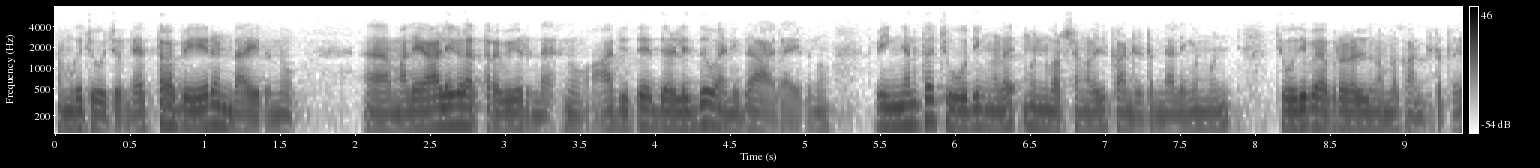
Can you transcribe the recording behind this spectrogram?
നമുക്ക് ചോദിച്ചിട്ടുണ്ട്. എത്ര പേരുണ്ടായിരുന്നു? മലയാളികൾ എത്ര പേരുണ്ടായിരുന്നു? ആദ്യത്തെ ദളിത് വനിത ആരായിരുന്നു? അപ്പോൾ ഇങ്ങനത്തെ ചോദ്യങ്ങൾ മുൻ വർഷങ്ങളിൽ കണ്ടിട്ടുണ്ട് അല്ലെങ്കിൽ മുൻ ചോദ്യ പേപ്പറുകളിൽ നമ്മൾ കണ്ടിട്ടുണ്ട്.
